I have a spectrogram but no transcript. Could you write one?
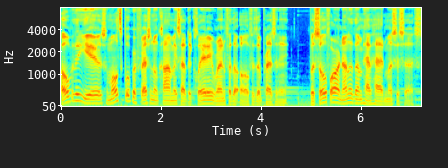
Over the years, multiple professional comics have declared a run for the office of president, but so far none of them have had much success.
